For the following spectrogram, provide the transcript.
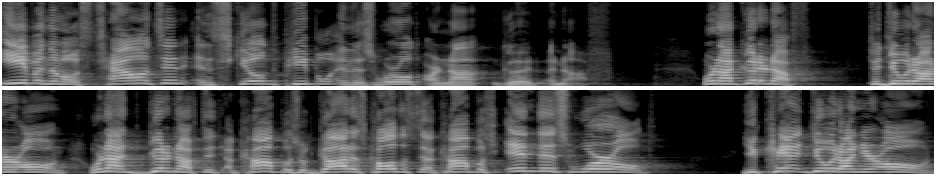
even the most talented and skilled people in this world are not good enough. We're not good enough to do it on our own. We're not good enough to accomplish what God has called us to accomplish in this world. You can't do it on your own.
